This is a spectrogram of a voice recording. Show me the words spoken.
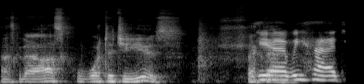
I was going to ask, what did you use? Yeah, then? we had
